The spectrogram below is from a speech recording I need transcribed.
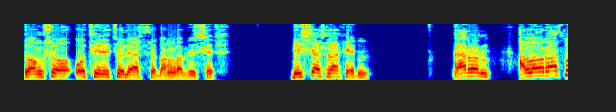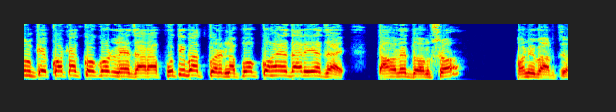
ধ্বংস অচিরে চলে আসছে বাংলাদেশের। বিশ্বাস রাখেন। কারণ আল্লাহ রাসুলকে কটাক্ষ করলে, যারা প্রতিবাদ করে না, পক্ষ হয়ে দাঁড়িয়ে যায়, তাহলে ধ্বংস অনিবার্য।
